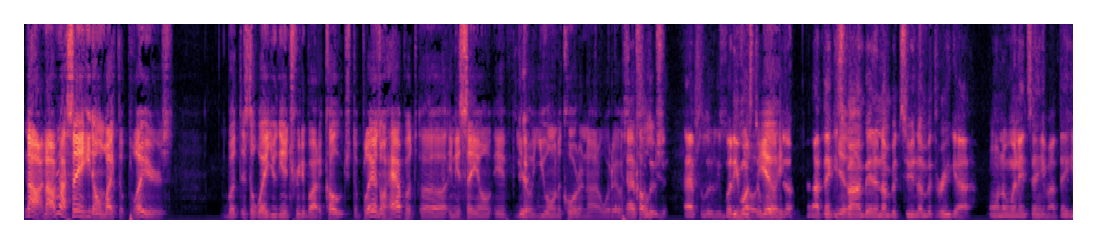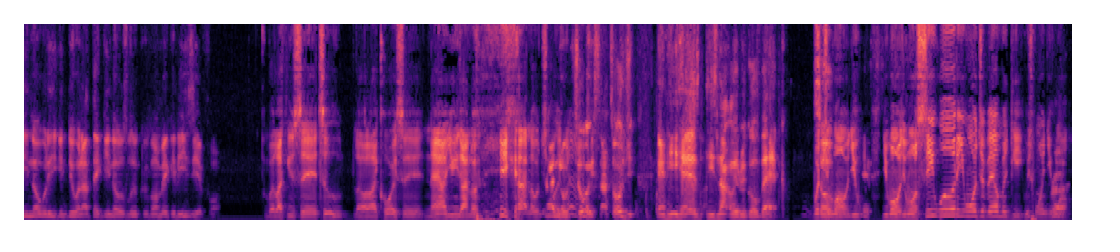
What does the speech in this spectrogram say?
No, no, I'm not saying he don't like the players, but it's the way you're getting treated by the coach. The players don't have uh, any say on if you Yeah. know you on the court or not or whatever. It's Absolutely, absolutely. But he wants So, to yeah, win, he- though. and I think he's yeah. fine being a number two, number three guy on a winning team. I think he know what he can do, and I think he knows Luka's gonna make it easier for him. But like you said too, like Corey said, now you got no you got no choice. Got no now. choice. I told you, and he has. He's not able to go back. What So, you want? You if- you want you want C-Wood or you want JaVale McGee? Which one you Bro, want?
